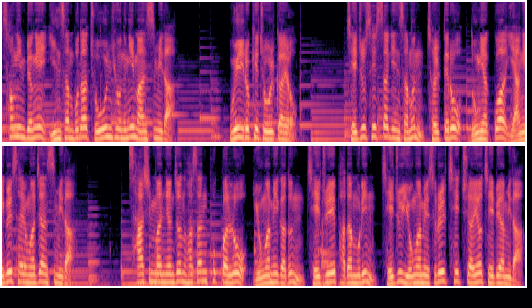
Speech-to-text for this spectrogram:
성인병에 인삼보다 좋은 효능이 많습니다. 왜 이렇게 좋을까요? 제주 새싹 인삼은 절대로 농약과 양액을 사용하지 않습니다. 40만 년 전 화산 폭발로 용암이 가둔 제주의 바닷물인 제주 용암해수를 채취하여 재배합니다.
